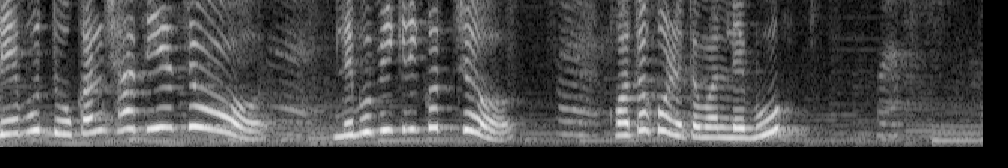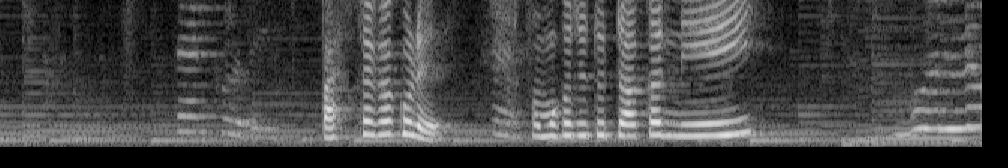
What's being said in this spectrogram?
লেবু দোকান সাজিয়েছো। হ্যাঁ। লেবু বিক্রি করছ? হ্যাঁ। কত করে তোমার লেবু? পাঁচ টাকা করে? হ্যাঁ। আমার কাছে তো টাকা নেই। বুনু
